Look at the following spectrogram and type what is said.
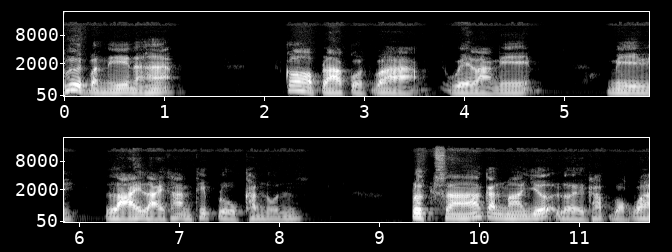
พืชวันนี้นะฮะ ก็ปรากฏว่าเวลานี้มีหลายหลายท่านที่ปลูกขนุน ปรึกษากันมาเยอะเลยครับบอกว่า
